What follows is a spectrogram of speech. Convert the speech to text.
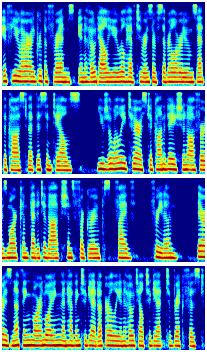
If you are a group of friends in a hotel, you will have to reserve several rooms at the cost that this entails. Usually, tourist accommodation offers more competitive options for groups. 5. Freedom. There is nothing more annoying than having to get up early in a hotel to get to breakfast.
